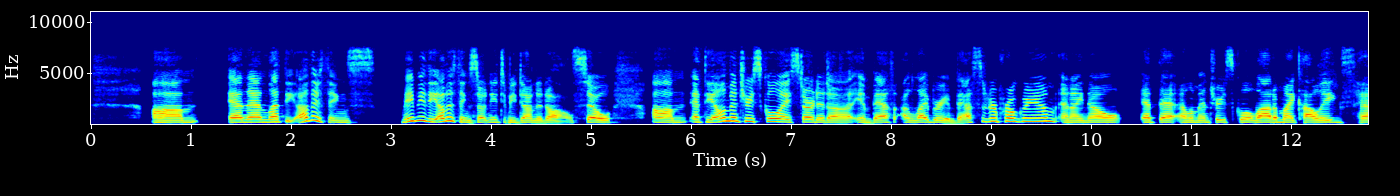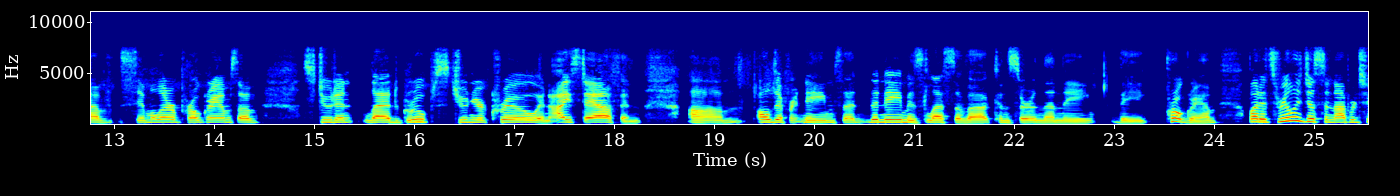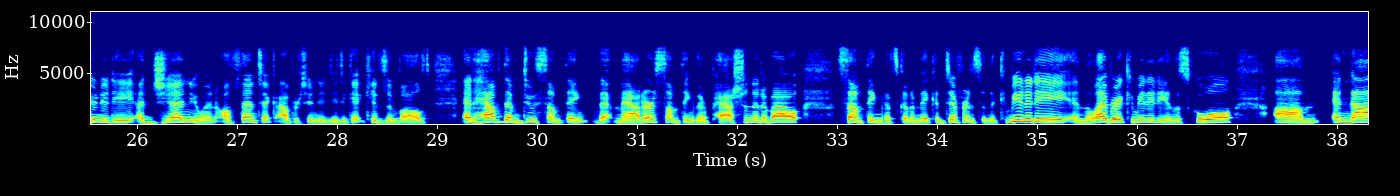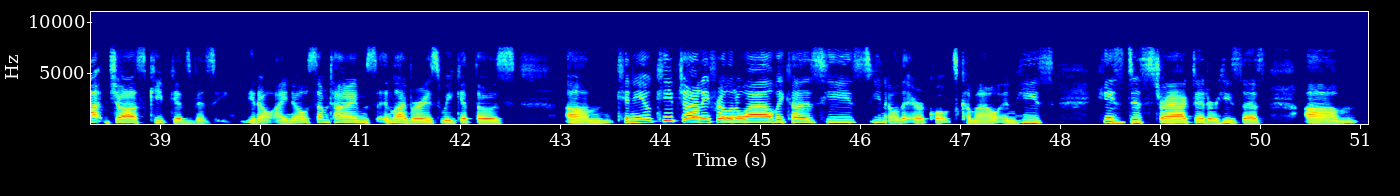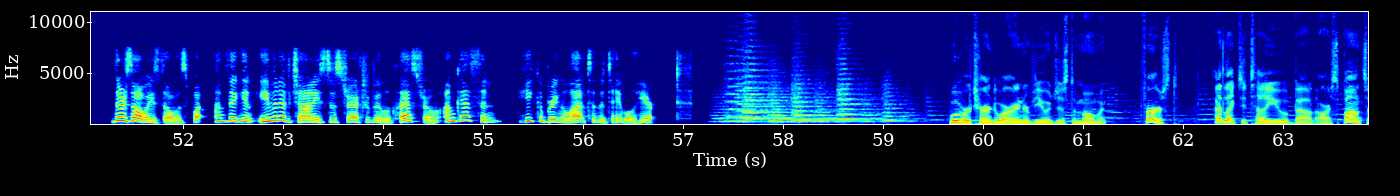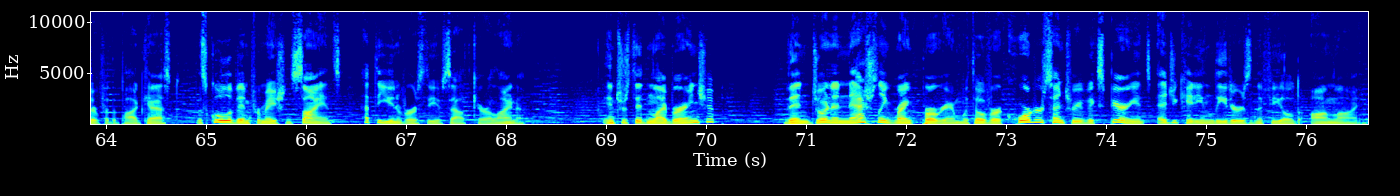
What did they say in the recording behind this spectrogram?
um, and then let the other things maybe the other things don't need to be done at all. So um, at the elementary school, I started a, ambas- a library ambassador program, and I know at that elementary school, a lot of my colleagues have similar programs of student led groups, junior crew, and iStaff, and um, all different names. That the name is less of a concern than the the program, but it's really just an opportunity, a genuine, authentic opportunity to get kids involved and have them do something that matters, something they're passionate about, something that's going to make a difference in the community, in the library community, in the school, um, and not just keep kids busy. You know, I know sometimes in libraries we get those. Um, can you keep Johnny for a little while because he's, you know, the air quotes come out and he's he's distracted or he's this. Um, there's always those, but I'm thinking even if Johnny's distracted in the classroom, I'm guessing he could bring a lot to the table here. We'll return to our interview in just a moment. First, I'd like to tell you about our sponsor for the podcast, the School of Information Science at the University of South Carolina. Interested in librarianship? Then join a nationally ranked program with over a quarter century of experience educating leaders in the field online.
